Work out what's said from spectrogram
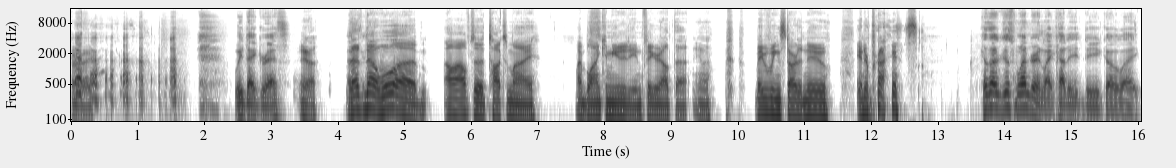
All right. We digress. Yeah. That's no, we'll uh I'll have to talk to my my blind community and figure out that, you know. Maybe we can start a new enterprise. Because I'm just wondering, like, how do you, do you go? Like,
